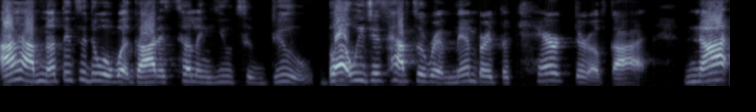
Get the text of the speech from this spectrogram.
I have nothing to do with what God is telling you to do, but we just have to remember the character of God. not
